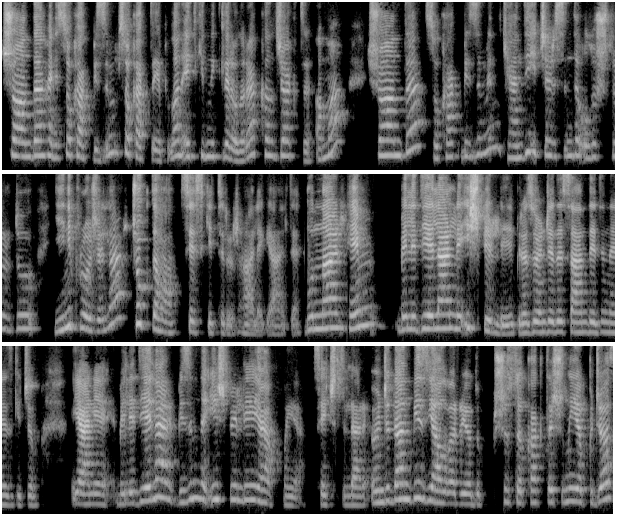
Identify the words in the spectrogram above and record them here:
şu anda hani sokak bizim, sokakta yapılan etkinlikler olarak kalacaktı. Ama şu anda Sokak Bizim'in kendi içerisinde oluşturduğu yeni projeler çok daha ses getirir hale geldi. Bunlar hem belediyelerle işbirliği, biraz önce de sen dedin Ezgi'cim, yani belediyeler bizimle işbirliği yapmayı seçtiler. Önceden biz yalvarıyorduk, şu sokakta şunu yapacağız,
